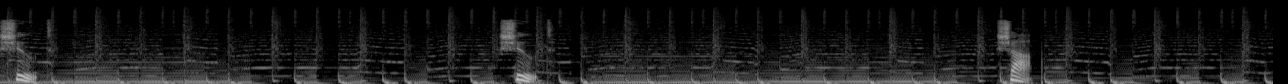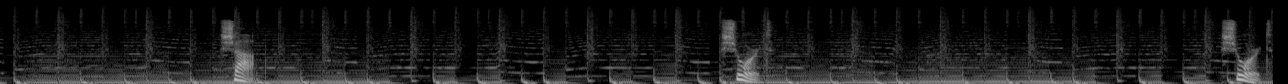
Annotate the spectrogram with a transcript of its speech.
Shoot. Shoot. Shop. Shop. Short. Short.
